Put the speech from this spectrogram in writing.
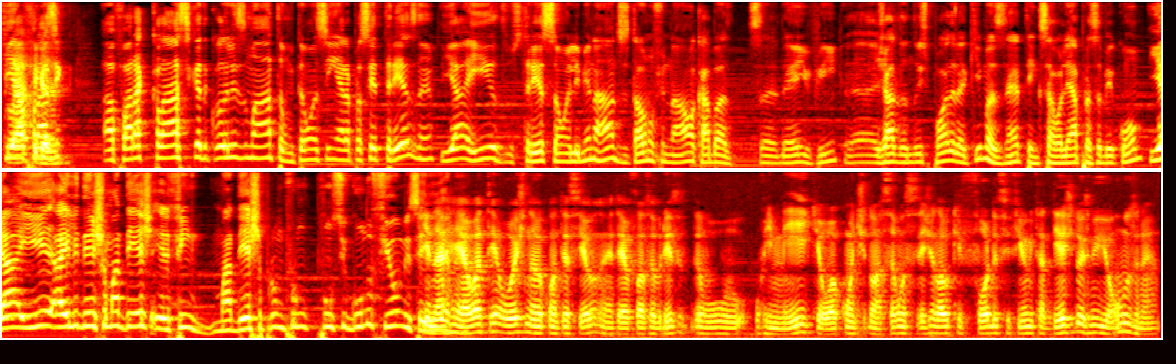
que é a frase. A fara clássica de quando eles matam. Então, assim, era pra ser três, né? E aí, os três são eliminados e tal. No final, acaba, né, enfim, é, já dando spoiler aqui, mas, né, tem que só olhar pra saber como. E aí, aí ele deixa uma deixa, enfim, uma deixa pra um, pra um, pra um segundo filme, Que na real até hoje não aconteceu, né? Até eu falar sobre isso. O, o remake ou a continuação, ou seja lá o que for desse filme, tá desde 2011, né?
